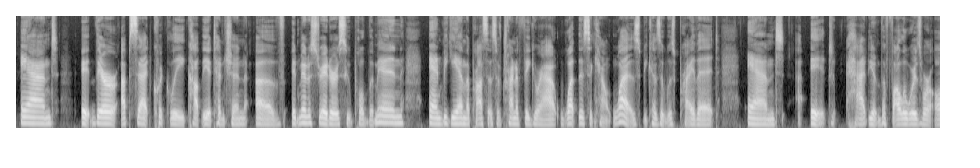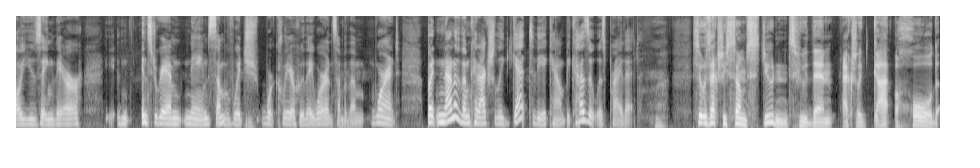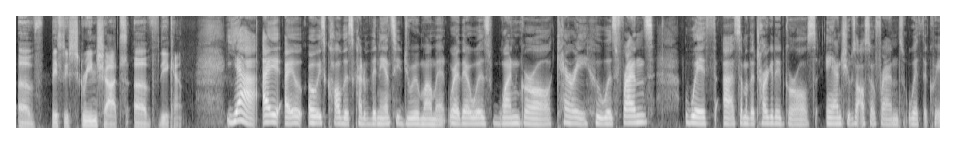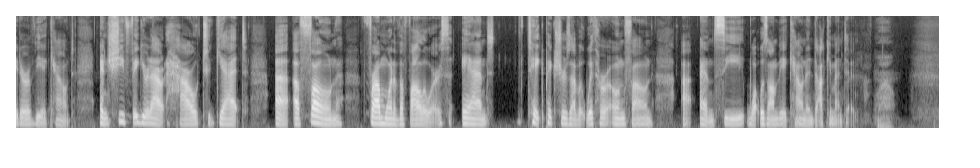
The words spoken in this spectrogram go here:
And it, their upset quickly caught the attention of administrators who pulled them in and began the process of trying to figure out what this account was because it was private and uh, it had you know the followers were all using their mm, Instagram names some of which were clear who they were and some of them weren't. But none of them could actually get to the account because it was private. So it was actually some students who then actually got a hold of basically screenshots of the account yeah, I, I always call this kind of the Nancy Drew moment where there was one girl, Carrie, who was friends with uh, some of the targeted girls, and she was also friends with the creator of the account. And she figured out how to get uh, a phone from one of the followers and take pictures of it with her own phone uh, and see what was on the account and document it. Wow.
